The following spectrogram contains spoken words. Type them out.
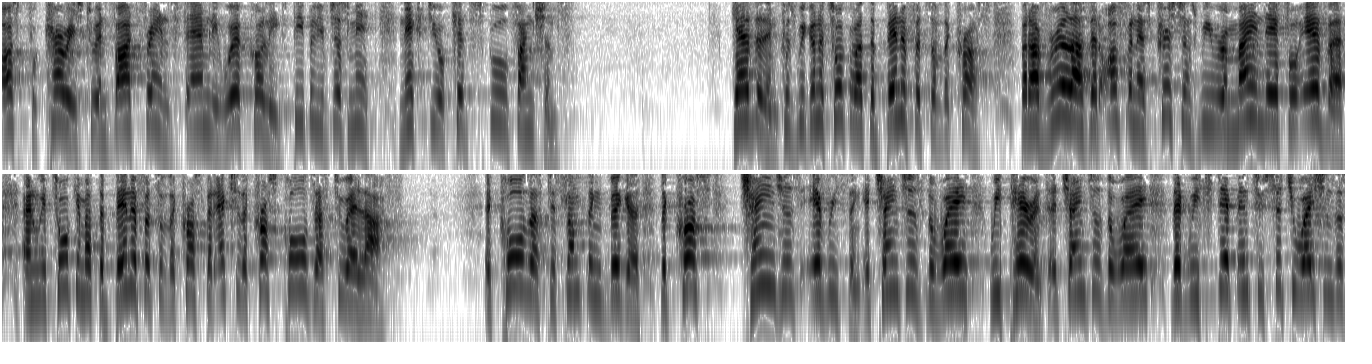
ask for courage to invite friends, family, work colleagues, people you've just met next to your kids' school functions? gather them because we're going to talk about the benefits of the cross. But I've realized that often as Christians, we remain there forever and we're talking about the benefits of the cross, but actually the cross calls us to a life. It calls us to something bigger. The cross changes everything. It changes the way we parent. It changes the way that we step into situations and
